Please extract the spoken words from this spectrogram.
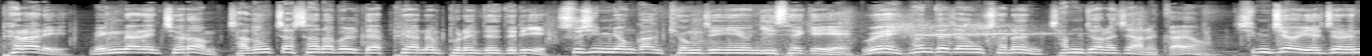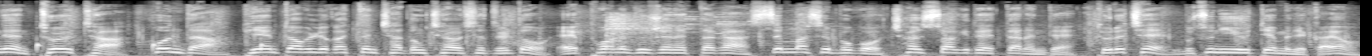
페라리, 맥라렌처럼 자동차 산업을 대표하는 브랜드들이 수십 년간 경쟁해온 이 세계에 왜 현대자동차는 참전하지 않을까요? 심지어 예전에는 토요타, 혼다, BMW 같은 자동차 회사들도 F1에 도전했다가 쓴맛을 보고 철수하기도 했다는데 도대체 무슨 이유 때문일까요?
